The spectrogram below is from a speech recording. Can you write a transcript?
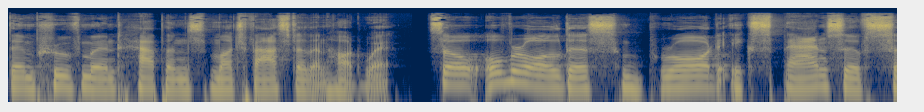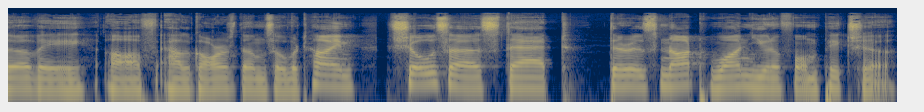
the improvement happens much faster than hardware. So overall, this broad, expansive survey of algorithms over time shows us that there is not one uniform picture.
